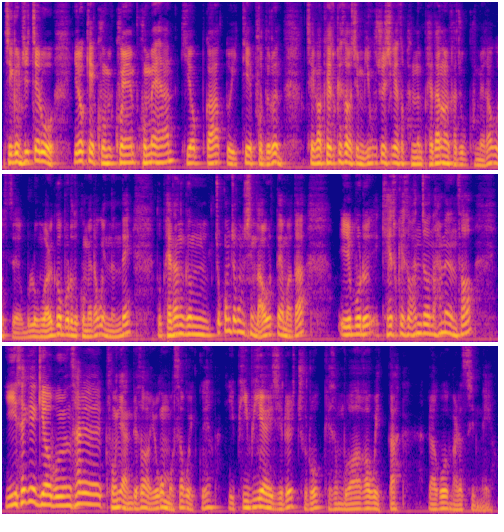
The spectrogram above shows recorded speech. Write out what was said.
지금 실제로 이렇게 구매, 구매 한 기업과 또 ETF들은 제가 계속해서 지금 미국 주식에서 받는 배당을 가지고 구매를 하고 있어요. 물론 월급으로도 구매를 하고 있는데 또 배당금 조금 조금씩 나올 때마다 일부를 계속해서 환전을 하면서 이 세 개 기업은 살 돈이 안 돼서 요건 못 사고 있고요. 이 BBIG를 주로 계속 모아가고 있다라고 말할 수 있네요.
